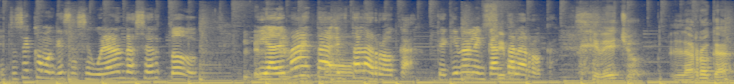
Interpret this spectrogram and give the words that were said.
Entonces como que se aseguraron de hacer todo. El- Y además está, está La Roca, que a quien no le encanta. La Roca. Que de hecho, La Roca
